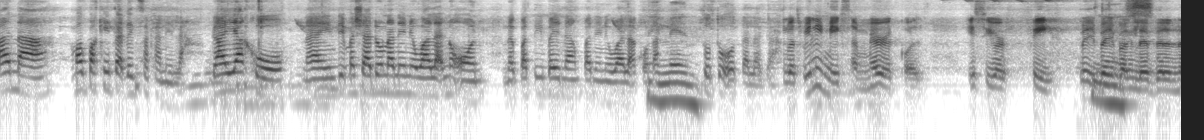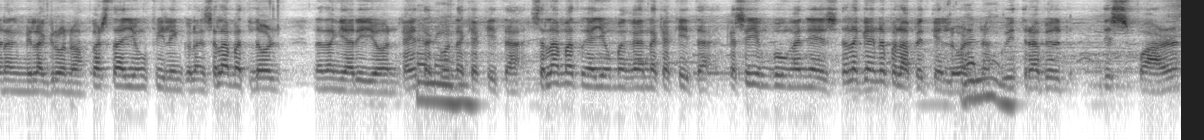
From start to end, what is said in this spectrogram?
sana magpakita din sa kanila. Gaya ko, na hindi masyadong naniniwala noon, nagpatibay ng paniniwala ko na Amen. totoo talaga. What really makes a miracle is your faith. May iba-ibang Yes. level na ng milagro, no? Basta yung feeling ko lang, salamat Lord na nangyari yon Kahit ako Amen. nakakita. Salamat nga yung mga nakakita. Kasi yung bunga niya is talagang napalapit kay Lord. no? Amen. We traveled this far.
